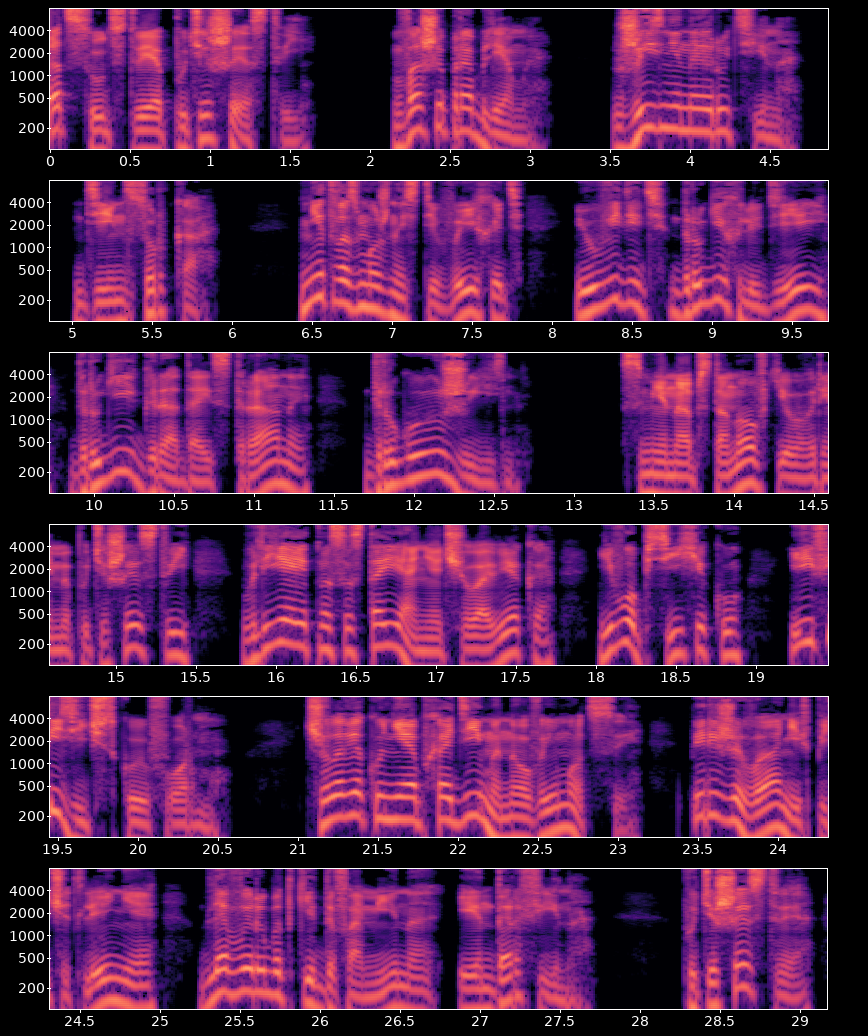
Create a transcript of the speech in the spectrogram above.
Отсутствие путешествий. Ваши проблемы. Жизненная рутина. День сурка. Нет возможности выехать и увидеть других людей, другие города и страны, другую жизнь. Смена обстановки во время путешествий влияет на состояние человека, его психику и физическую форму. Человеку необходимы новые эмоции, переживания, впечатления для выработки дофамина и эндорфина. Путешествие —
